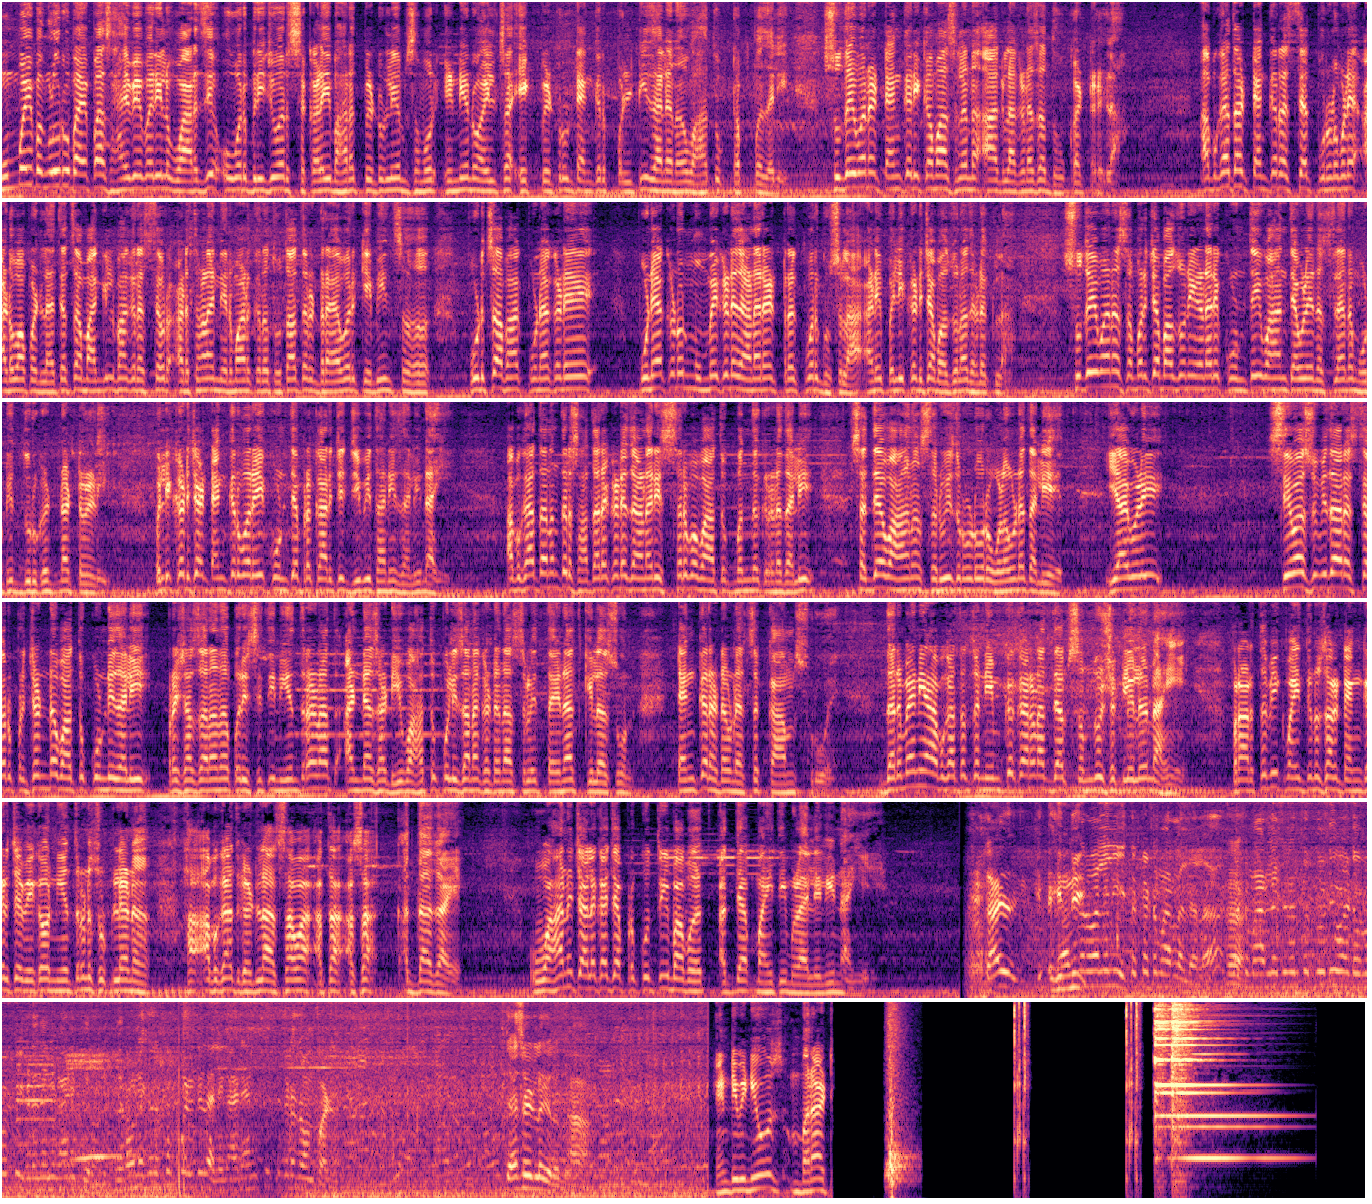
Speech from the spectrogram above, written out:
Mumbai Bengaluru bypass हायवेवरील वारजे ओव्हरब्रिजवर सकाळी भारत पेट्रोलियम समोर इंडियन ऑइलचा एक पेट्रोल टँकर पलटी झाल्यानं वाहतूक ठप्प झाली. सुदैवानं टँकर रिकामा असल्यानं आग लागण्याचा धोका टळला. अपघातात टँकर रस्त्यात पूर्णपणे आडवा पडला. त्याचा मागील भाग रस्त्यावर अडथळा निर्माण करत होता तर ड्रायव्हर केबिनसह पुढचा भाग पुण्याकडे पुण्याकडून मुंबईकडे जाणाऱ्या ट्रकवर घुसला आणि पलीकडच्या बाजूला धडकला. सुदैवानं समोरच्या बाजूने येणारे कोणतेही वाहन त्यावेळी नसल्यानं मोठी दुर्घटना टळली. पलीकडच्या टँकरवरही कोणत्या प्रकारची जीवितहानी झाली नाही. अपघातानंतर साताऱ्याकडे जाणारी सर्व वाहतूक बंद करण्यात आली. सध्या वाहनं सर्व्हिस रोडवर वळवण्यात आली आहेत. यावेळी सेवा सुविधा रस्त्यावर प्रचंड वाहतूक कोंडी झाली. प्रशासनानं परिस्थिती नियंत्रणात आणण्यासाठी वाहतूक पोलिसांना घटनास्थळी तैनात केलं असून टँकर हटवण्याचं काम सुरू आहे. दरम्यान या अपघाताचं नेमकं कारण अद्याप समजू शकलेलं नाही. प्राथमिक माहितीनुसार टँकरच्या वेगावर नियंत्रण सुटल्यानं हा अपघात घडला असावा आता असा अंदाज आहे. वाहन चालकाच्या प्रकृतीबाबत अद्याप माहिती मिळालेली नाही काय हिंदी? इथं कट मारला त्याला. कट मारल्याच्या नंतर तो डिवायडरवर तिकडे त्याने गाडी फिरवली. फिरवल्याच्या नंतर पलटी झाली गाडी आणि तो तिकडे जाऊन पडला. त्या साईडला गेलो. हा. N T V news Marathi.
